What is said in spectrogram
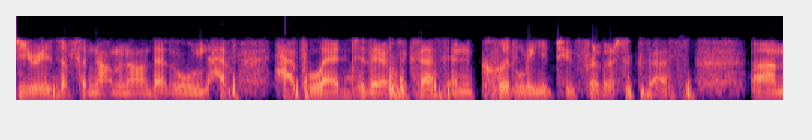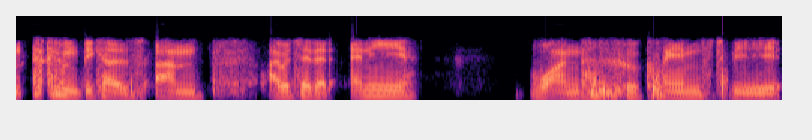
series of phenomena that have have led to their success and could lead to further success. Um, because um, I would say that any one who claims to be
